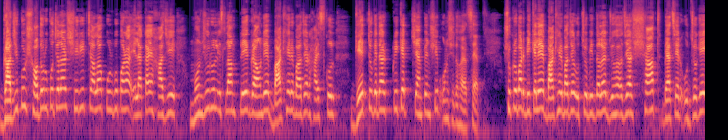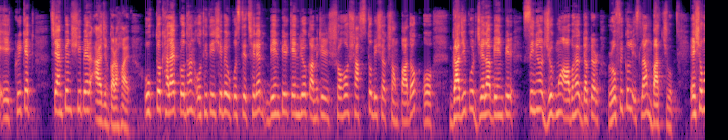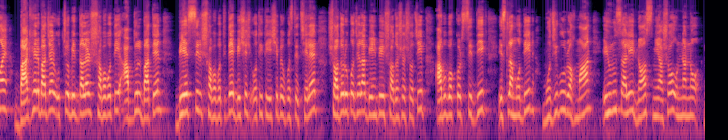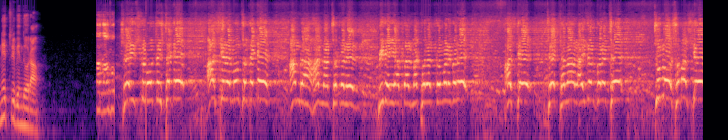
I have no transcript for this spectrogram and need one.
গাজীপুর সদর উপজেলার সিঁড়ির চালা পূর্বপাড়া এলাকায় হাজি মঞ্জুরুল ইসলাম প্লে গ্রাউন্ডে Bagher Bazar high school get together cricket championship অনুষ্ঠিত হয়েছে। শুক্রবার বিকেলে বাঘের বাজার উচ্চ বিদ্যালয়ের দু ব্যাচের উদ্যোগে এই ক্রিকেট চ্যাম্পিয়নশিপের আয়োজন করা হয়। উক্ত খেলায় প্রধান অতিথি হিসেবে উপস্থিত ছিলেন বিএনপির কেন্দ্রীয় কমিটির সহ স্বাস্থ্য বিষয়ক সম্পাদক ও গাজীপুর জেলা বিএনপির সিনিয়র যুগ্ম আহ্বায়ক ডক্টর রফিকুল ইসলাম বাচ্চু। এ সময় বাঘের বাজার উচ্চ বিদ্যালয়ের সভাপতি আব্দুল বাতেন বিএসসির সভাপতিতে বিশেষ অতিথি হিসেবে উপস্থিত ছিলেন সদর উপজেলা বিএনপির সদস্য সচিব আবু বক্কর সিদ্দিক, ইসলামউদ্দিন, মুজিবুর রহমান, ইউনুস আলী নস মিয়াসহ অন্যান্য নেতৃবৃন্দরা। সেই মঞ্চ থেকে, আজকের এই মঞ্চ থেকে আমরা হান্নান সরকারের বিজয়ী আপনার মাখফরাত মনে করে আজকে যে খেলার আয়োজন করেছে যুব সমাজকে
